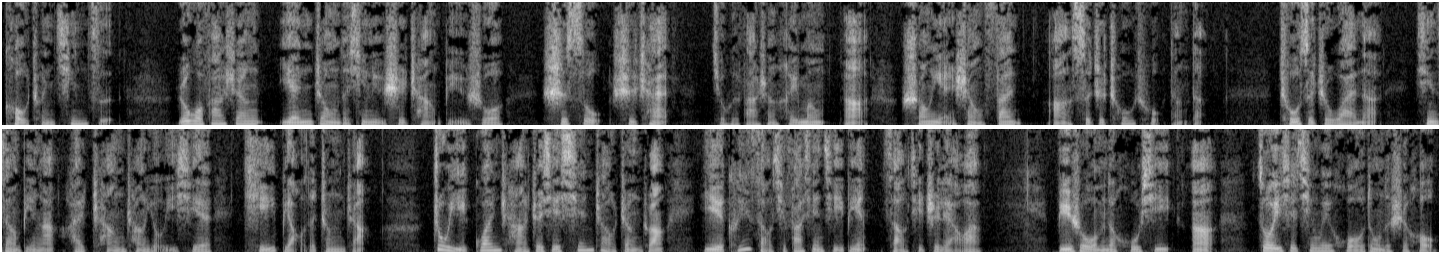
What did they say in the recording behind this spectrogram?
口唇青紫。如果发生严重的心律失常，比如说失速、失颤，就会发生黑蒙啊、双眼上翻啊、四肢抽搐等等。除此之外呢，心脏病啊还常常有一些。体表的征兆，注意观察这些先兆症状，也可以早期发现疾病，早期治疗啊。比如说我们的呼吸啊，做一些轻微活动的时候，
